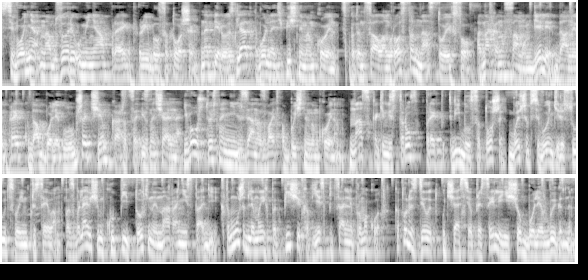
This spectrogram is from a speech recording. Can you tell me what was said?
Сегодня на обзоре у меня проект Ribble Satoshi. На первый взгляд, довольно типичный мемкоин с потенциалом роста на 100 иксов. Однако на самом деле данный проект куда более глубже, чем кажется изначально. Его уж точно нельзя назвать обычным мемкоином. Нас, как инвесторов, проект Ribble Satoshi больше всего интересует своим пресейлом, позволяющим купить токены на ранней стадии. К тому же для моих подписчиков есть специальный промокод, который сделает участие в пресейле еще более выгодным.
